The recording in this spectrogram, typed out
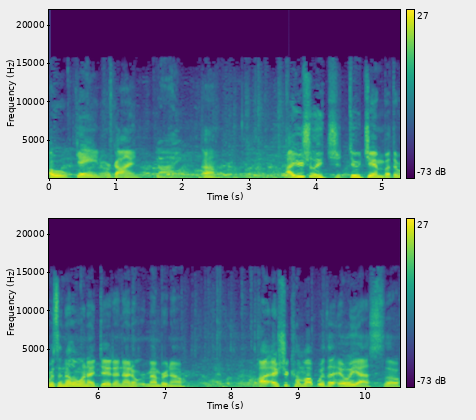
Oh, Gain or Gain. Gain. Oh. I usually j- do Jim, but there was another one I did and I don't remember now. I, I should come up with an alias though.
